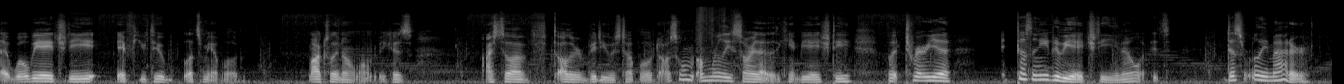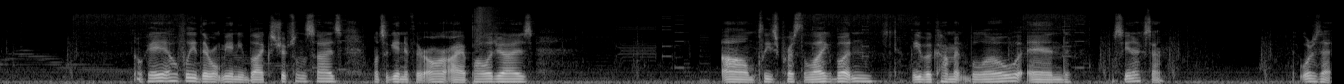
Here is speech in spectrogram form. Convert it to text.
it will be HD if YouTube lets me upload. Actually, no, it won't because I still have other videos to upload. So I'm, I'm really sorry that it can't be HD. But Terraria, it doesn't need to be HD. You know, it's, it doesn't really matter. Okay, hopefully there won't be any black strips on the sides. Once again, if there are, I apologize. Um, please press the like button, leave a comment below, and I'll see you next time. What is that?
